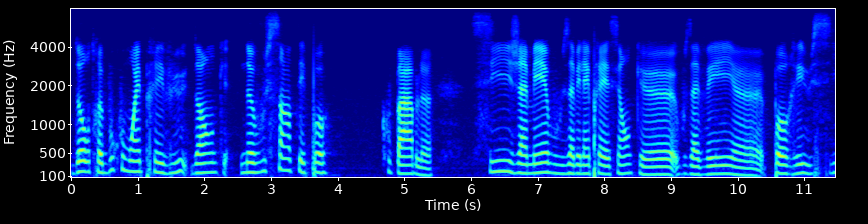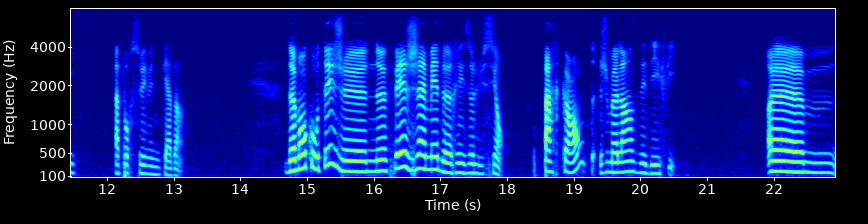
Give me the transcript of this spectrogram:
d'autres beaucoup moins prévus. Donc, ne vous sentez pas coupable si jamais vous avez l'impression que vous n'avez euh, pas réussi à poursuivre une cadence. De mon côté, je ne fais jamais de résolution. Par contre, je me lance des défis. Euh,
